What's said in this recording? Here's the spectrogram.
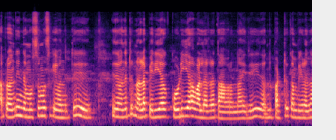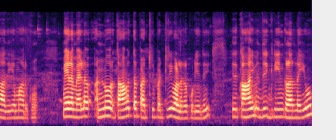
அப்புறம் வந்து இந்த முசு முசுக்கை வந்துட்டு இது வந்துட்டு நல்ல பெரிய கொடியாக வளர்கிற தாவரம் தான் இது. இது வந்து பற்று கம்பிகள் வந்து அதிகமாக இருக்கும். மேலே மேலே இன்னொரு தாவத்தை பற்றி பற்றி வளரக்கூடியது. இது காய் வந்து க்ரீன் கலர்லேயும்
